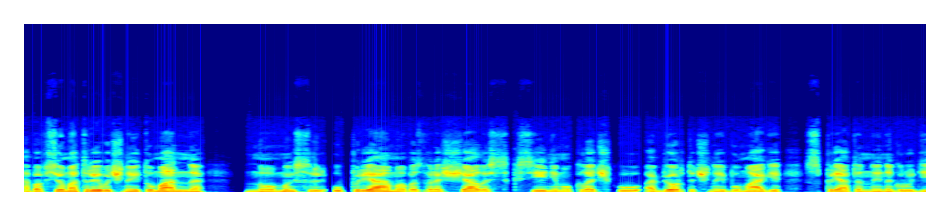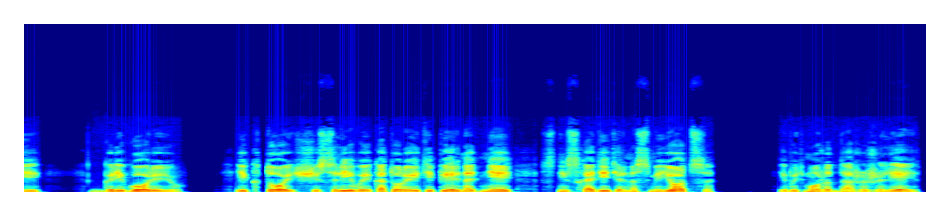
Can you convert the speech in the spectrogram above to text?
обо всем отрывочно и туманно, но мысль упрямо возвращалась к синему клочку оберточной бумаги, спрятанной на груди, к Григорию и к той счастливой, которая теперь над ней снисходительно смеется и быть может даже жалеет.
